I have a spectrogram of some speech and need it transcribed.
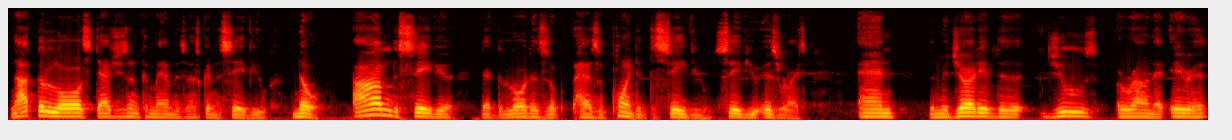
Not the laws, statutes, and commandments that's going to save you. No, I'm the savior that the Lord has, has appointed to save you, save you Israelites. And the majority of the Jews around that area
